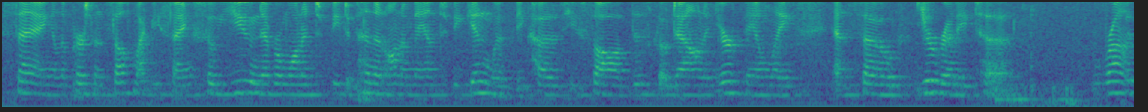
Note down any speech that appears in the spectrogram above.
saying, and the person self might be saying, so you never wanted to be dependent on a man to begin with because you saw this go down in your family and so you're ready to run.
